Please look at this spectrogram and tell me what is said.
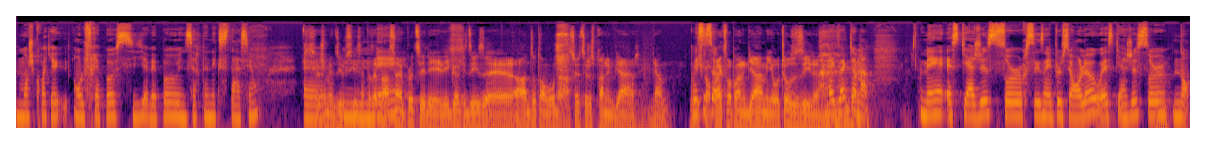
moi, je crois qu'on le ferait pas s'il y avait pas une certaine excitation. ça, je me dis aussi. Ça me faisait penser un peu, tu sais, les, gars qui disent Ah, nous autres, on va au danseur, tu juste prendre une bière. Regarde. Oui, je comprends que tu vas prendre une bière, mais il y a autre chose aussi. Là. Exactement. mais est-ce qu'il agissent sur ces impulsions-là ou est-ce qu'il agissent sur mm. non?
